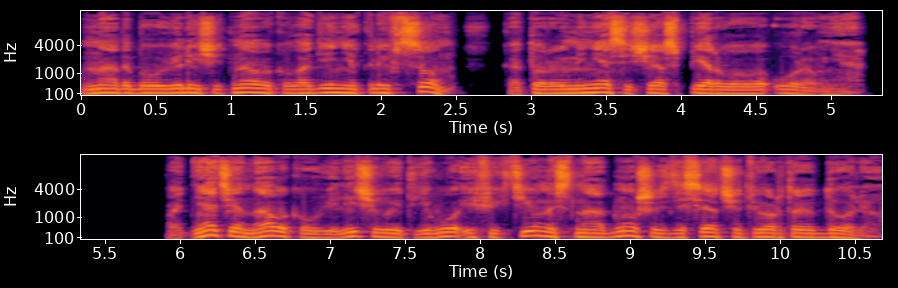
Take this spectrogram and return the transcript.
Надо бы увеличить навык владения клевцом, который у меня сейчас первого уровня. Поднятие навыка увеличивает его эффективность на одну шестьдесят четвертую долю,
